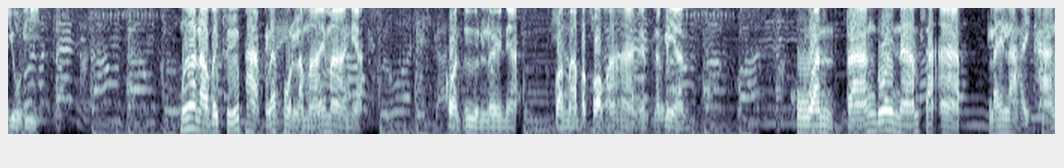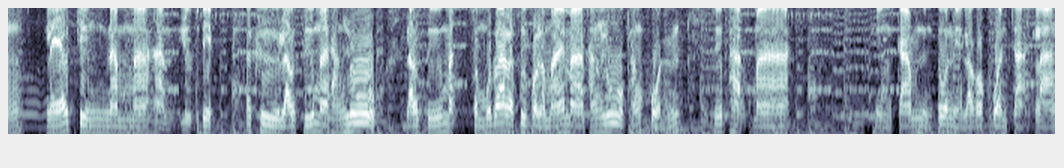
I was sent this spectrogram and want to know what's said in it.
อยู่อีก เมื่อเราไปซื้อผักและผลไม้มาเนี่ย ก่อนอื่นเลยเนี่ย ก่อนมาประกอบอาหารนักเรียน ควรล้างด้วยน้ำสะอาดหลาย ๆ ครั้ง แล้วจึงนำมาหั่นหรือเด็ด ก็คือเราซื้อมาทั้งลูก เราซื้อมาสมมุติว่าเราซื้อผลไม้มาทั้งลูกทั้งผล ซื้อผักมา 1 กรัม 1 ต้นเนี่ยเราก็ควรจะล้าง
